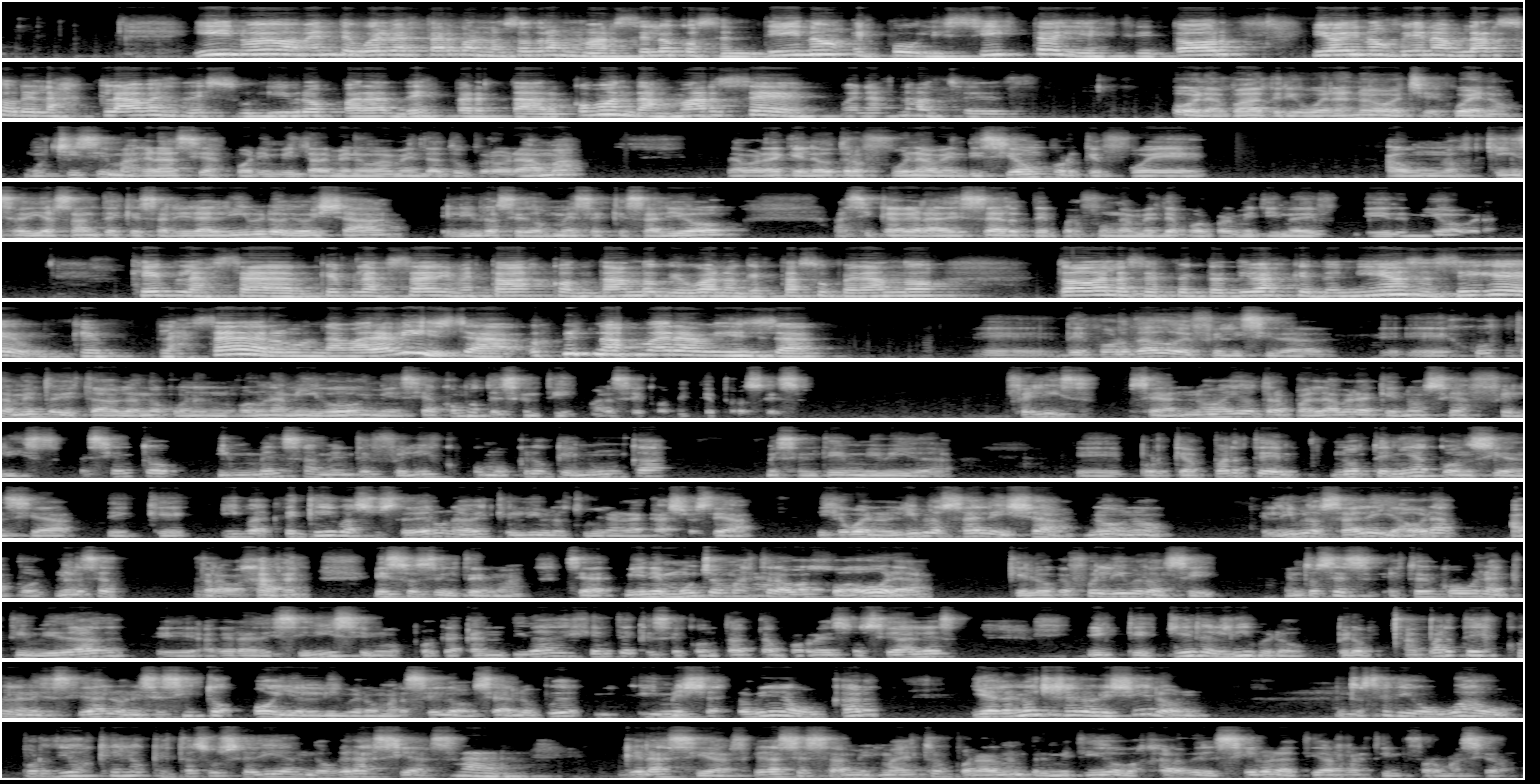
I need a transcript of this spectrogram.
Y nuevamente vuelve a estar con nosotros Marcelo Cosentino, es publicista y escritor, y hoy nos viene a hablar sobre las claves de su libro para despertar. ¿Cómo andas, Marce? Buenas noches. Hola, Patri, buenas noches. Bueno, muchísimas gracias por invitarme nuevamente a tu programa. La verdad que el otro fue una bendición porque fue a unos 15 días antes que saliera el libro y hoy ya, el libro hace dos meses que salió, así que agradecerte profundamente por permitirme difundir mi obra. Qué placer, qué placer. Y me estabas contando que, bueno, que estás superando todas las expectativas que tenías, así que qué placer, una maravilla, una maravilla. Eh, desbordado de felicidad. Eh, eh, justamente hoy estaba hablando con un, con un, amigo y me decía, ¿cómo te sentís, Marce, con este proceso? Feliz. O sea, no hay otra palabra que no sea feliz. Me siento inmensamente feliz como creo que nunca me sentí en mi vida. Eh, porque aparte no tenía conciencia de, que iba, de qué iba a suceder una vez que el libro estuviera en la calle. O sea, dije, bueno, el libro sale y ya. No, no. El libro sale y ahora a ponerse a trabajar. Eso es el tema. O sea, viene mucho más trabajo ahora que lo que fue el libro en sí. Entonces estoy con una actividad eh, agradecidísimo porque a cantidad de gente que se contacta por redes sociales y que quiere el libro, pero aparte es con la necesidad, lo necesito hoy el libro, Marcelo, o sea, lo puedo, y me, lo vienen a buscar y a la noche ya lo leyeron. Entonces digo, wow, por Dios, ¿qué es lo que está sucediendo? Gracias. Gracias, gracias a mis maestros por haberme permitido bajar del cielo a la tierra esta información.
